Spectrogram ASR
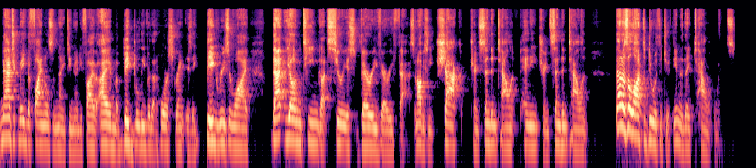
Magic made the finals in 1995. I am a big believer that Horace Grant is a big reason why that young team got serious very, very fast. And obviously, Shaq, transcendent talent, Penny, transcendent talent. That has a lot to do with the two. At the end of the day, talent wins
